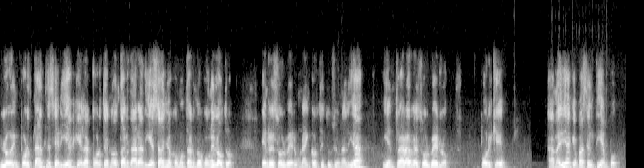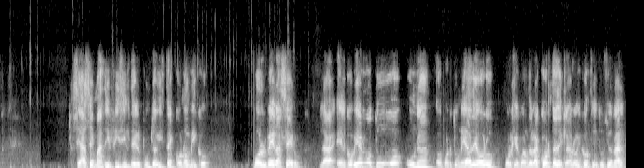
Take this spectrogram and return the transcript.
Lo importante sería que la Corte no tardara 10 años como tardó con el otro en resolver una inconstitucionalidad y entrar a resolverlo porque a medida que pasa el tiempo, se hace más difícil desde el punto de vista económico volver a cero. el gobierno tuvo una oportunidad de oro porque cuando la Corte declaró inconstitucional,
